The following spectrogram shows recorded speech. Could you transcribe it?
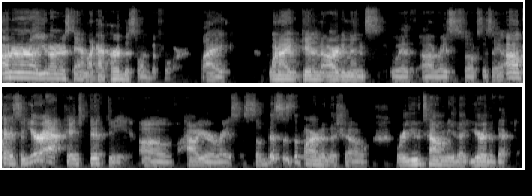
oh no no no you don't understand. Like i've heard this one before. Like when i get into arguments with uh, racist folks they say oh, okay so you're at page 50 of how you're a racist. So this is the part of the show where you tell me that you're the victim.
